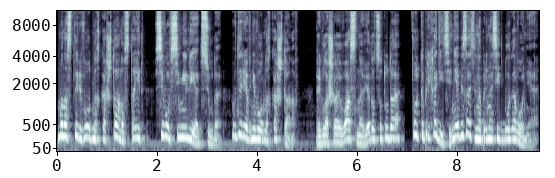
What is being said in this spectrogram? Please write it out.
Монастырь водных каштанов стоит всего в семи ли отсюда, в деревне водных каштанов. Приглашаю вас наведаться туда. Только приходите, не обязательно приносить благовония».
